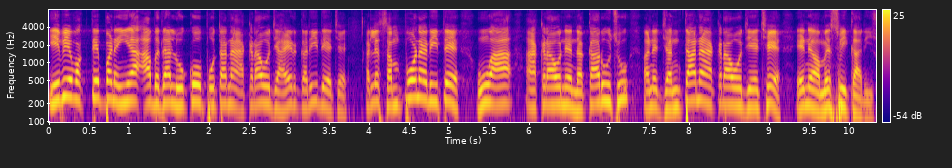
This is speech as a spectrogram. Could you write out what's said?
એવી વખતે પણ અહીંયા આ બધા લોકો પોતાના આંકડાઓ જાહેર કરી દે છે. એટલે સંપૂર્ણ રીતે હું આ આંકડાઓને નકારું છું અને જનતાના આંકડાઓ જે છે એને અમે સ્વીકારીશું.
